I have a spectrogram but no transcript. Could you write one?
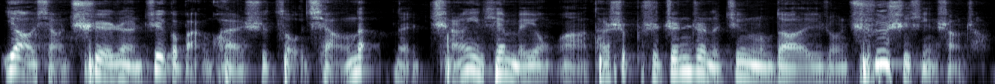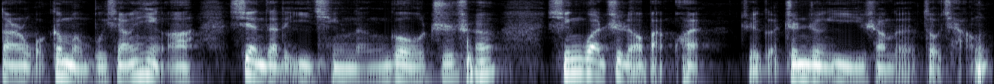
要想确认这个板块是走强的，那强一天没用啊，它是不是真正的进入到一种趋势性上涨？当然，我根本不相信啊，现在的疫情能够支撑新冠治疗板块这个真正意义上的走强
